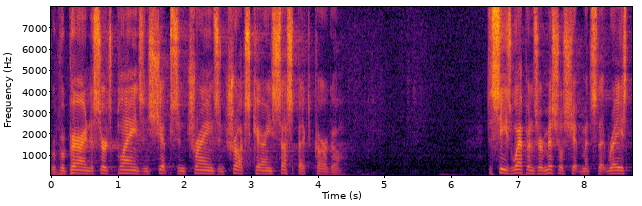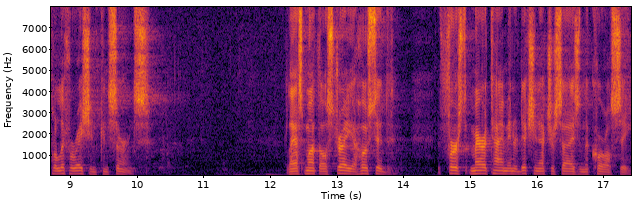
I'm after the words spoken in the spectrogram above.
We're preparing to search planes and ships and trains and trucks carrying suspect cargo, to seize weapons or missile shipments that raise proliferation concerns. Last month, Australia hosted the first maritime interdiction exercise in the Coral Sea.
